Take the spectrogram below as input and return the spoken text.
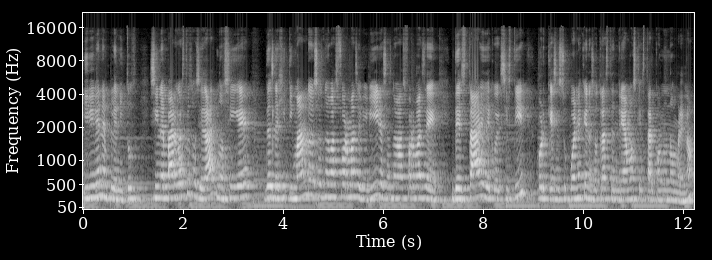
y viven en plenitud. Sin embargo, esta sociedad nos sigue deslegitimando esas nuevas formas de vivir, esas nuevas formas de, de, estar y de coexistir, porque se supone que nosotras tendríamos que estar con un hombre, ¿no?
